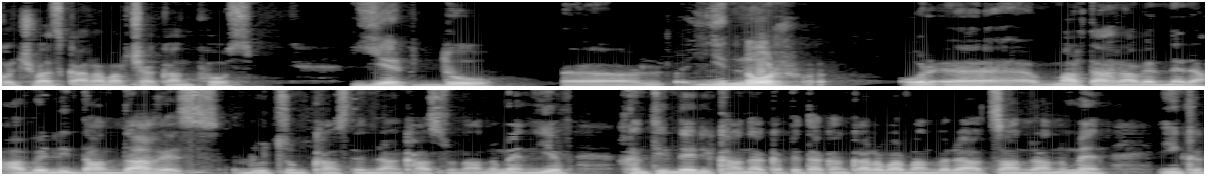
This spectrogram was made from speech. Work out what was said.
կոչված կառավարչական փոս երբ դու նոր որ մարտահրավերները ավելի դանդաղ ես լուծում, քան նրանք հասունանում են եւ խնդիրների քանակը պետական կառավարման վրա ծանրանում են, ինքը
